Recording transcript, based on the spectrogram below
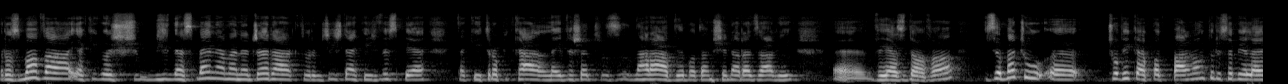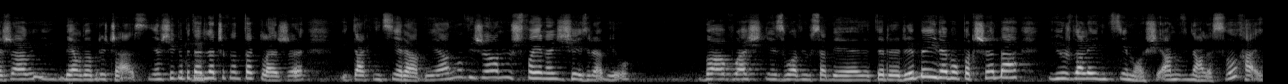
rozmowa jakiegoś biznesmena, menedżera, który gdzieś na jakiejś wyspie takiej tropikalnej wyszedł z narady, bo tam się naradzali e, wyjazdowo i zobaczył e, człowieka pod palmą, który sobie leżał i miał dobry czas. I on się go pyta, dlaczego on tak leży i tak nic nie robi. A on mówi, że on już swoje na dzisiaj zrobił, bo właśnie złowił sobie tyle ryby, ile mu potrzeba i już dalej nic nie musi. A on mówi, no ale słuchaj,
